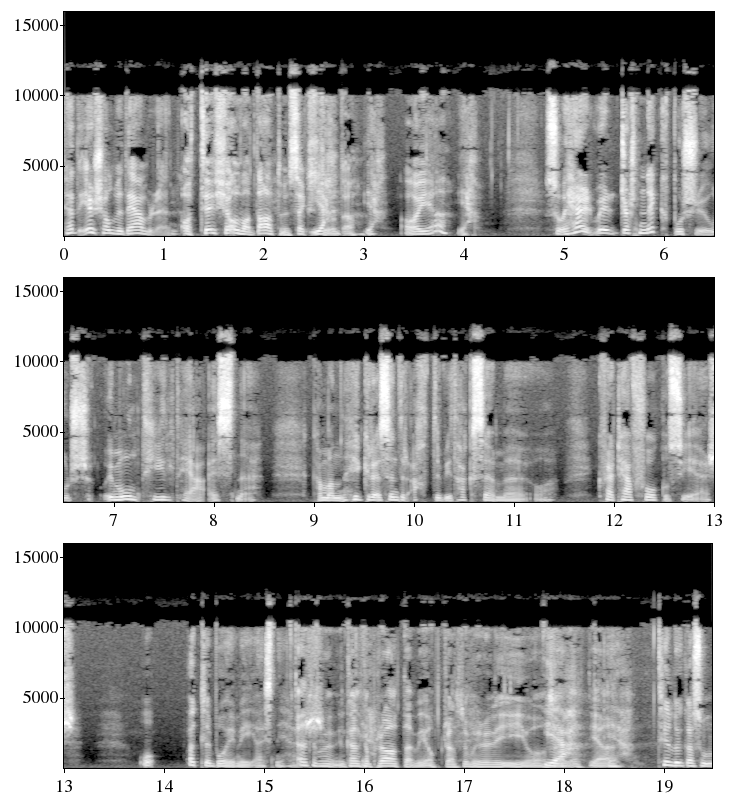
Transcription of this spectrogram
Det er selve davren. Og det er selve datum 60 år da? Ja. Å ja? Ja. Så her vil Gjørs og i mån til til eisne. Kan man hyggre sender atter vi takksomme og hvert her fokus gjør. Og Øtlebøy vi eisne her. Øtlebøy, vi kan ikke ja. prate vi oppdrag så blir vi og ja. sånn. Ja, ja. Til lukka som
